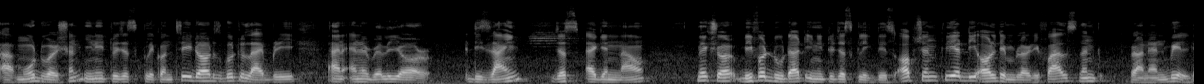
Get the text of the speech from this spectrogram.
a mod version you need to just click on three dots go to library and enable your design. Just again now make sure before do that you need to just click this option clear the all temporary files then run and build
